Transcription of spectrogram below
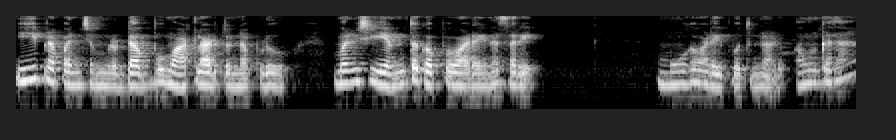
ఈ ప్రపంచంలో డబ్బు మాట్లాడుతున్నప్పుడు మనిషి ఎంత గొప్పవాడైనా సరే మూగవాడైపోతున్నాడు. అవును కదా?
